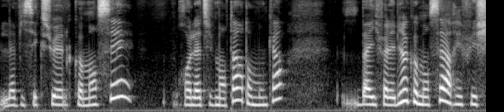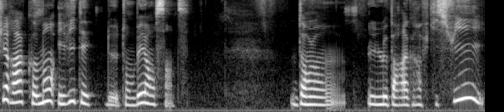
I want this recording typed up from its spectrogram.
la vie sexuelle commencée, relativement tard dans mon cas, bah, il fallait bien commencer à réfléchir à comment éviter de tomber enceinte. Dans le paragraphe qui suit,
